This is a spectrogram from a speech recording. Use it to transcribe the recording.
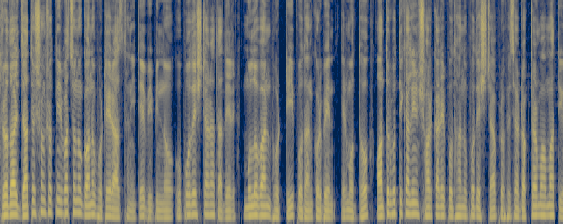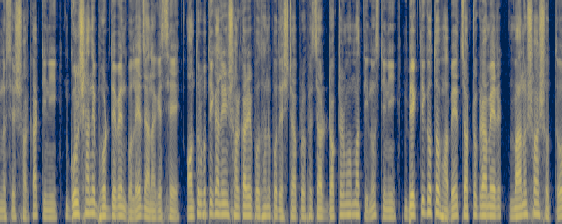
ত্রয়োদশ জাতীয় সংসদ নির্বাচন ও গণভোটে রাজধানীতে বিভিন্ন উপদেষ্টারা তাদের মূল্যবান ভোটটি প্রদান করবেন। এর মধ্যে অন্তর্বর্তীকালীন সরকারের প্রধান উপদেষ্টা প্রফেসর ডক্টর মোহাম্মদ ইউনুসের সরকার তিনি গুলশানে ভোট দেবেন বলে জানা গেছে। অন্তর্বর্তীকালীন সরকারের প্রধান উপদেষ্টা প্রফেসর ডক্টর মোহাম্মদ ইউনুস তিনি ব্যক্তিগতভাবে চট্টগ্রামের মানুষ হওয়া সত্ত্বেও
